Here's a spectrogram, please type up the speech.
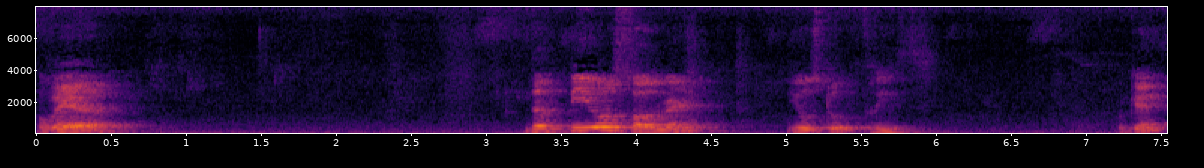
where the pure solvent used to freeze. Okay?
